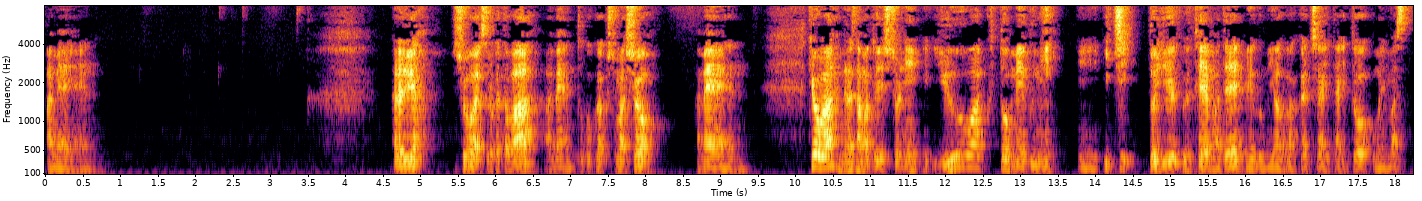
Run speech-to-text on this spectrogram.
アメン。ハレルヤ。主を愛する方は、アメンと告白しましょう。アメン。今日は皆様と一緒に、誘惑と恵み1というテーマで恵みを分かち合いたいと思います。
